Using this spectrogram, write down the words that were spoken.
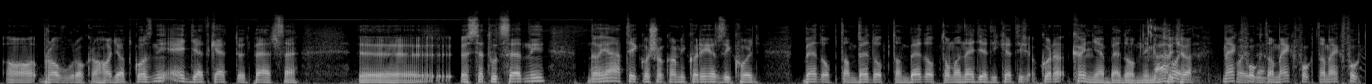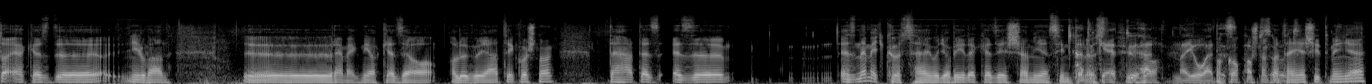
a bravúrokra hagyatkozni. Egyet-kettőt persze össze tud szedni, de a játékosok, amikor érzik, hogy bedobtam, bedobtam, bedobtam a negyediket is, akkor könnyebb bedobni, mint Há, hogyha hogyne, megfogta, hogyne. megfogta, megfogta, elkezd ö, nyilván ö, remegni a keze a, a lövőjátékosnak. Tehát ez, ez, ez nem egy közhely, hogy a védekezéssel milyen szinten Hát a összefügg kettő, a, hát na jó, hát a kapusnak abszolút. a teljesítménye.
